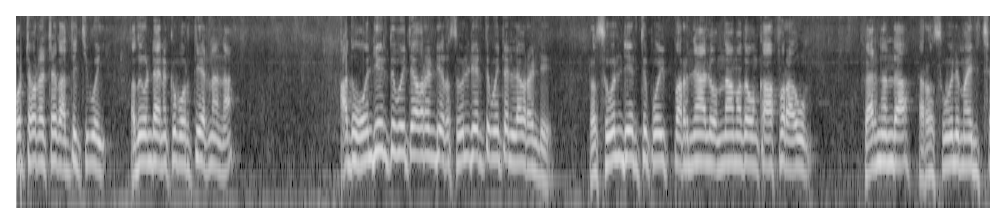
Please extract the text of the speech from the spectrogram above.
ഓട്ടോറിക്ഷ കത്തിച്ച് പോയി. അതുകൊണ്ട് എനിക്ക് പുറത്തു തരണമെന്നാ അത് ഓന്റെ അടുത്ത് പോയിട്ട് പറയണ്ടേ റസൂലിന്റെ അടുത്ത് പോയിട്ടല്ല പറയണ്ടേ. റസൂലിന്റെ അടുത്ത് പോയി പറഞ്ഞാൽ ഒന്നാമതവൻ കാഫറാവും. കാരണം എന്താ? റസൂൽ മരിച്ച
